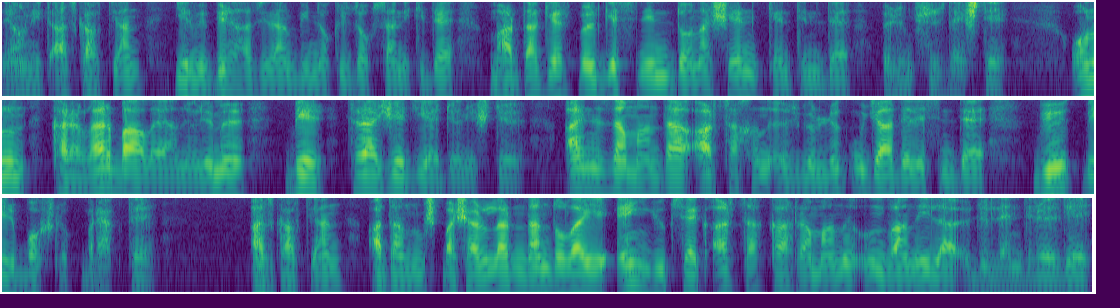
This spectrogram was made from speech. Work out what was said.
Leonid Azgaltyan 21 Haziran 1992'de Mardagert bölgesinin Donaşen kentinde ölümsüzleşti. Onun karalar bağlayan ölümü bir trajediye dönüştü. Aynı zamanda Artsak'ın özgürlük mücadelesinde büyük bir boşluk bıraktı. Azgaltyan adanmış başarılarından dolayı en yüksek Artsak kahramanı unvanıyla ödüllendirildi.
